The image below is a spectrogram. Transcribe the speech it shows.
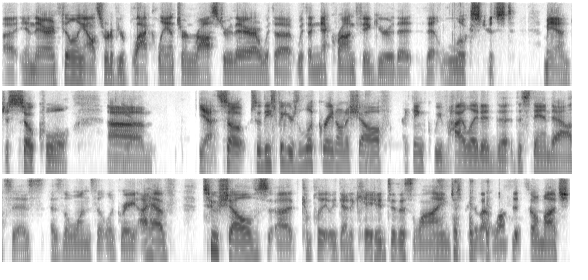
uh, in there and filling out sort of your black lantern roster there with with a with a Nekron figure that that looks just man just so cool. Um, yeah. yeah. So so these figures look great on a shelf. I think we've highlighted the the standouts as as the ones that look great. I have two shelves uh, completely dedicated to this line just because I loved it so much.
